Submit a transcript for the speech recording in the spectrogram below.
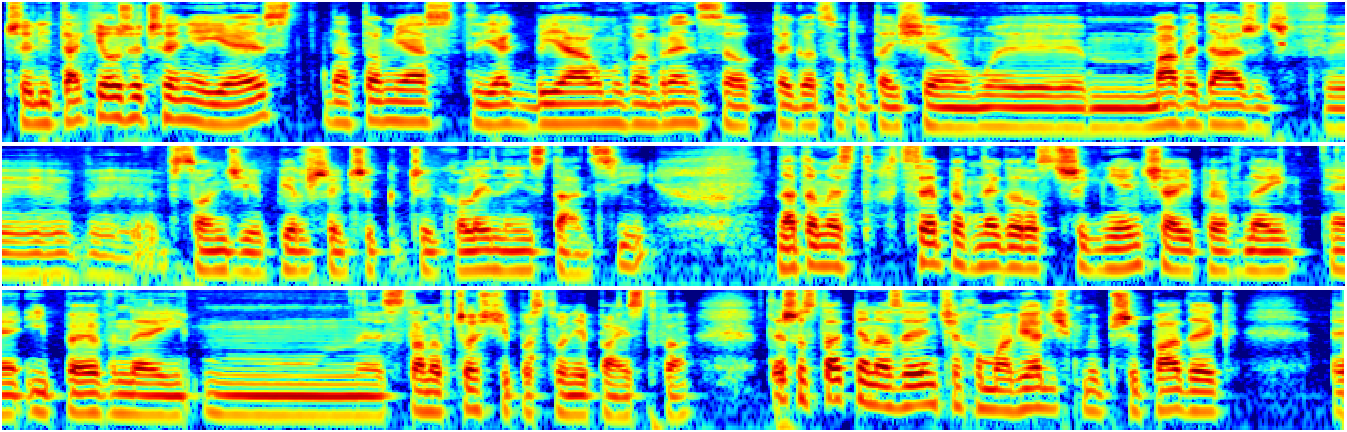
czyli takie orzeczenie jest, natomiast jakby ja umywam ręce od tego, co tutaj się y, ma wydarzyć w, w, w sądzie pierwszej czy, czy kolejnej instancji, natomiast chcę pewnego rozstrzygnięcia i pewnej, e, i pewnej mm, stanowczości po stronie państwa. Też ostatnio na zajęciach omawialiśmy przypadek yy,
